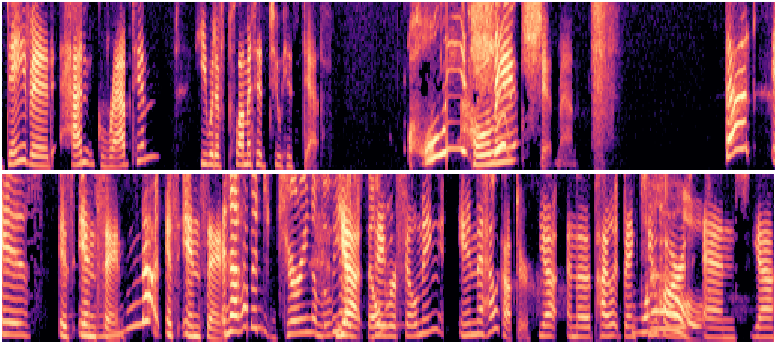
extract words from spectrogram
David hadn't grabbed him, he would have plummeted to his death. Holy, Holy shit. shit man. That is is insane. nuts. It's insane. and that happened during a movie. yeah, they were filming in the helicopter. Yeah, and the pilot banked too hard, and yeah,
